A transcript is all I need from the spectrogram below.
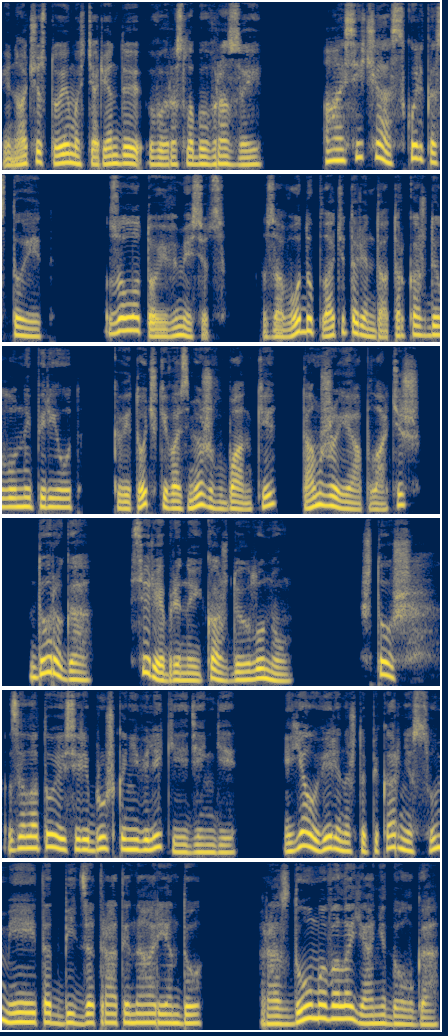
Иначе стоимость аренды выросла бы в разы. А сейчас сколько стоит? Золотой в месяц. За воду платит арендатор каждый лунный период. Квиточки возьмешь в банке, там же и оплатишь. Дорого? Серебряный каждую луну. Что ж, золотое серебрушка невеликие деньги. И я уверена, что пекарня сумеет отбить затраты на аренду. Раздумывала я недолго.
